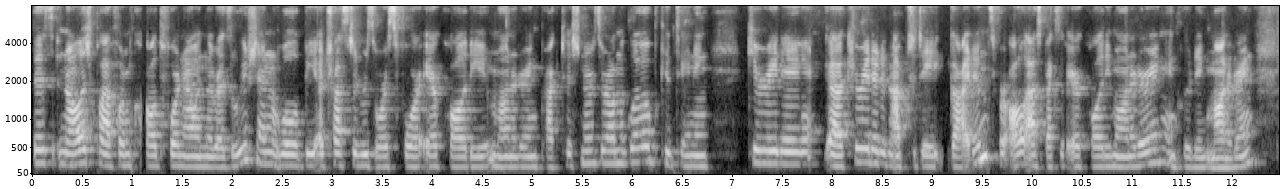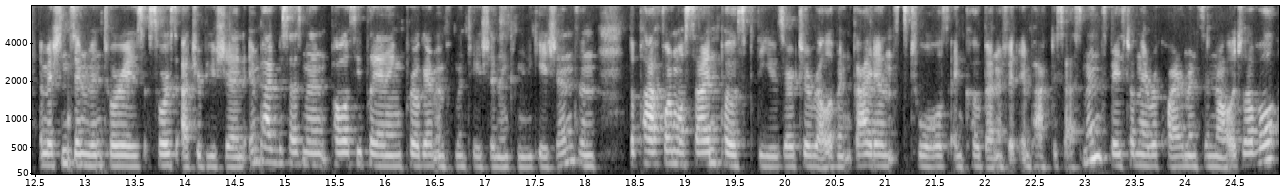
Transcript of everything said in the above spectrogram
this knowledge platform called for now in the resolution will be a trusted resource for air quality monitoring practitioners around the globe, containing curating, uh, curated and up-to-date guidance for all aspects of air quality monitoring, including monitoring, emissions inventories, source attribution, impact assessment, policy planning, program implementation, and communications. And the platform will signpost the user to relevant guidance, tools, and co-benefit impact assessments based on their requirements and knowledge level.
